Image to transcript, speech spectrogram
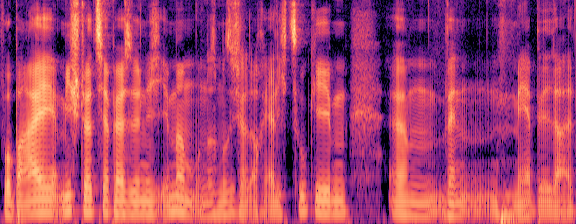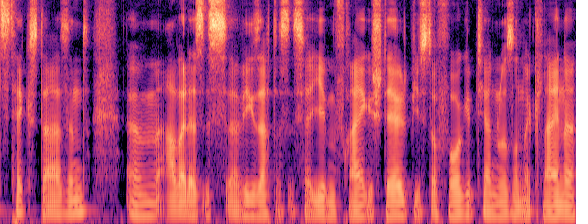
Wobei mich stört es ja persönlich immer, und das muss ich halt auch ehrlich zugeben, ähm, wenn mehr Bilder als Text da sind. Ähm, aber das ist, äh, wie gesagt, das ist ja jedem freigestellt. Wie es doch vorgibt, ja nur so eine kleine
